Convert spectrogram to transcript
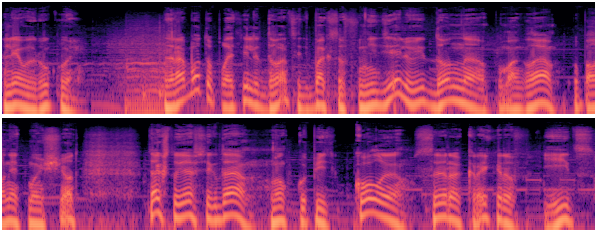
левой рукой. За работу платили 20 баксов в неделю, и Донна помогла пополнять мой счет. Так что я всегда мог купить колы, сыра, крекеров, яиц,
